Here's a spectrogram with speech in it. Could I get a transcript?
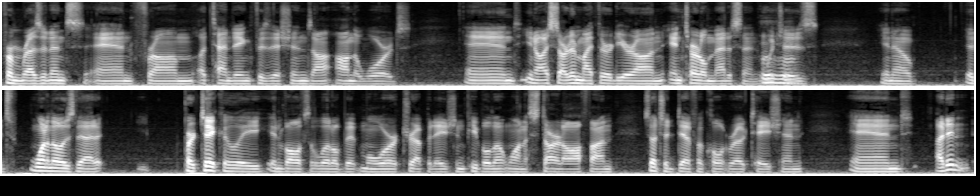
from residents and from attending physicians on, on, the wards. And, you know, I started my third year on internal medicine, mm-hmm. which is, you know, it's one of those that particularly involves a little bit more trepidation. People don't want to start off on such a difficult rotation. And I didn't,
